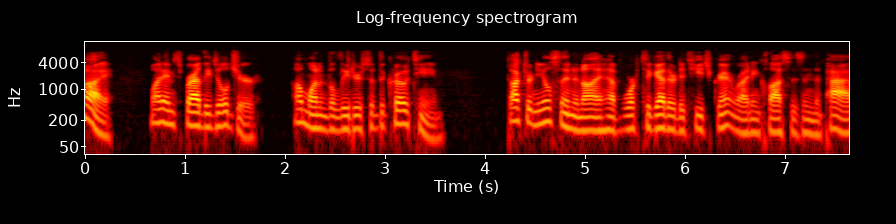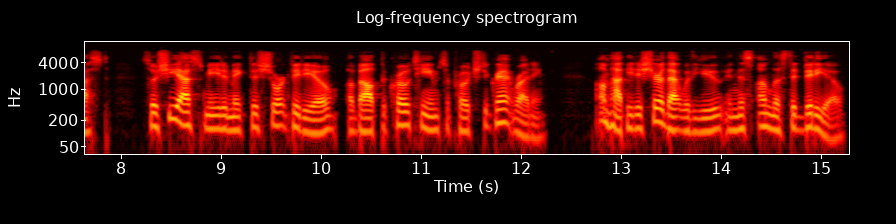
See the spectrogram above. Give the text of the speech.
Hi, my name's Bradley Dilger. I'm one of the leaders of the CROW team. Dr. Nielsen and I have worked together to teach grant writing classes in the past, so she asked me to make this short video about the CROW team's approach to grant writing. I'm happy to share that with you in this unlisted video.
